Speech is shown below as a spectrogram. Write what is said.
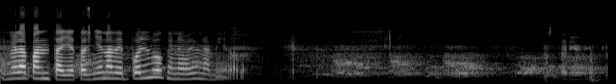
Tengo la pantalla tan llena de polvo que no veo una mierda estaría bien que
